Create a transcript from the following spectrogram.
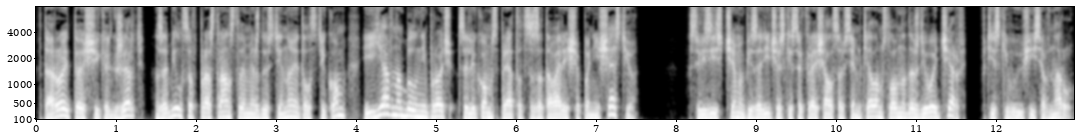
Второй, тощий как жерть, забился в пространство между стеной и толстяком и явно был не прочь целиком спрятаться за товарища по несчастью, в связи с чем эпизодически сокращался всем телом, словно дождевой червь, втискивающийся в нору.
